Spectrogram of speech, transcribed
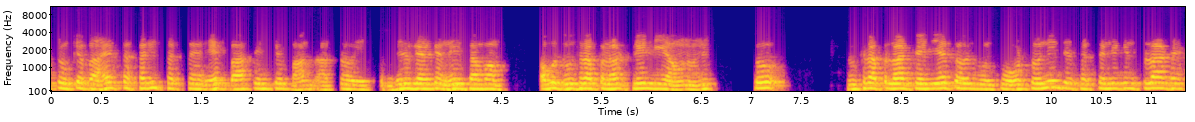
क्योंकि बाहर से खरीद सकते हैं। एक बात इनके आता मिल गया कि नहीं साहब हम अब वो दूसरा प्लाट ले लिया उन्होंने। तो दूसरा प्लाट ले लिया तो उसको वोट तो नहीं दे सकते, लेकिन प्लाट है।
